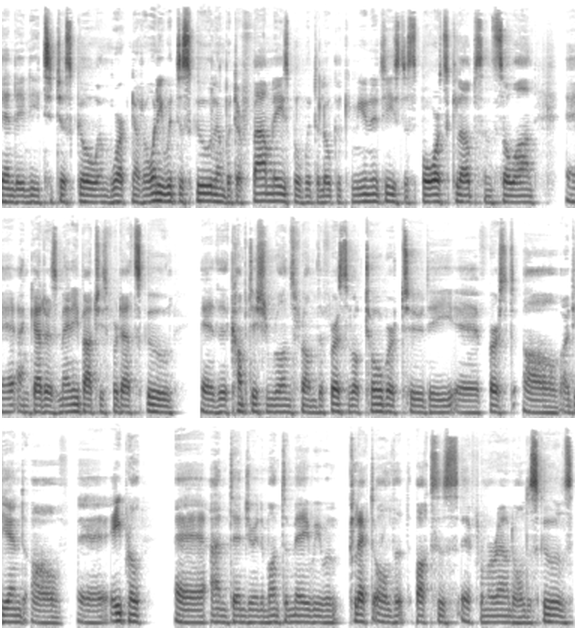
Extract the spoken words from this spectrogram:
then they need to just go and work not only with the school and with their families, but with the local communities, the sports clubs, and so on, uh, and gather as many batteries for that school. Uh, the competition runs from the 1st of October to the uh, 1st of, or the end of uh, April Uh, and then during the month of May, we will collect all the, the boxes uh, from around all the schools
